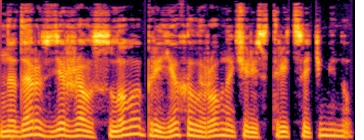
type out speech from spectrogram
Надар сдержал слово, приехал ровно через тридцать минут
